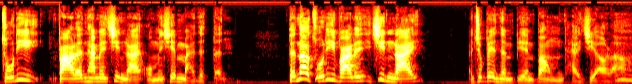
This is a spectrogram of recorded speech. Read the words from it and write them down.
主力法人还没进来，我们先买着等。等到主力法人一进来，就变成别人帮我们抬轿了。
